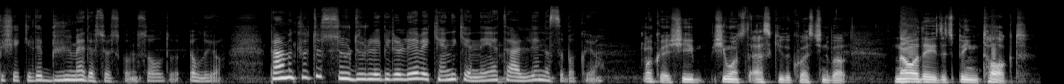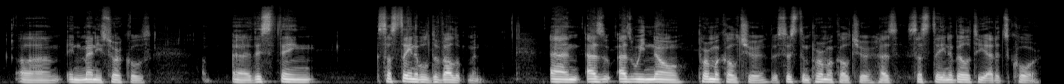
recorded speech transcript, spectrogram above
bir şekilde büyüme de söz konusu oldu, oluyor. Permakültür sürdürülebilirliğe ve kendi kendine yeterliliğe nasıl bakıyor? Okay, she she wants to ask you the question about nowadays it's being talked um, in many circles uh, this thing sustainable development. And as as we know permaculture the system permaculture has sustainability at its core.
